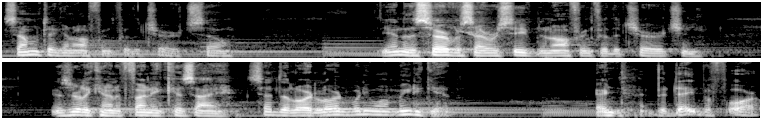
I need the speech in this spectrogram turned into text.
some take an offering for the church. So, at the end of the service, I received an offering for the church. And it was really kind of funny because I said to the Lord, Lord, what do you want me to give? And the day before,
